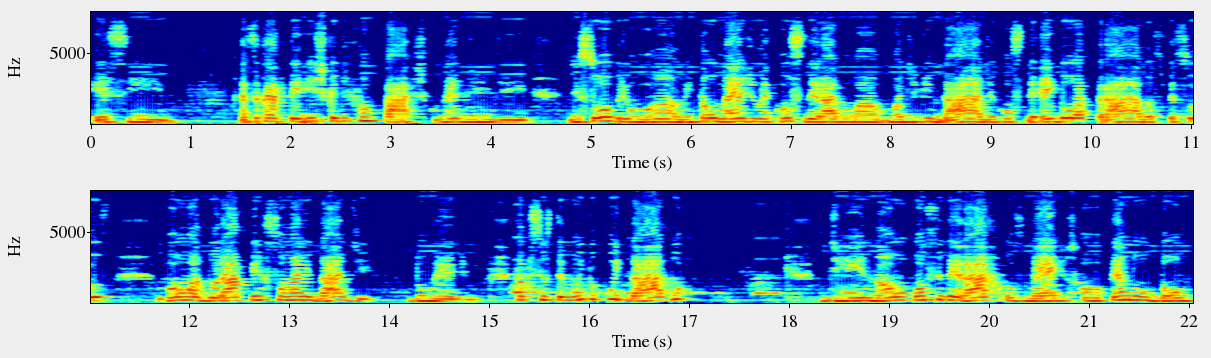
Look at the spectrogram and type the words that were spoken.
esse, essa característica de fantástico, né? de, de, de sobre-humano. Então, o médium é considerado uma, uma divindade, é, é idolatrado, as pessoas vão adorar a personalidade do médium. Então, é preciso ter muito cuidado de não considerar os médios como tendo um dom,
